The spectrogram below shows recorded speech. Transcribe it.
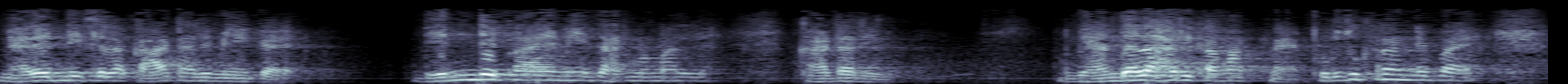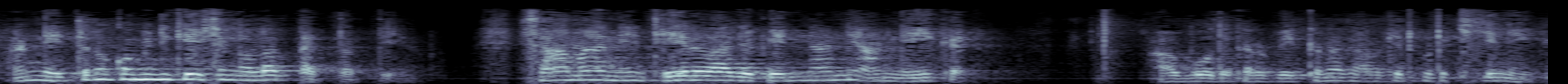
මැරෙන්න ඉස්සලා කාට හරි මේක දෙන්න එපාය මේ ධර්ම මල්ල. කාට හරි වැඳලා හරි කමක් නැහැ. පුරුදු කරන්න එපා. අන්න එතන කොමියුනිකේෂන් වලත් පැත්තක් තියෙනවා. සාමාන්‍ය තේරවාදෙ පෙන්වන්නේ අන්න ඒක. අවබෝධ කරපෙන්න තව කෙනෙකුට කියන එක.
